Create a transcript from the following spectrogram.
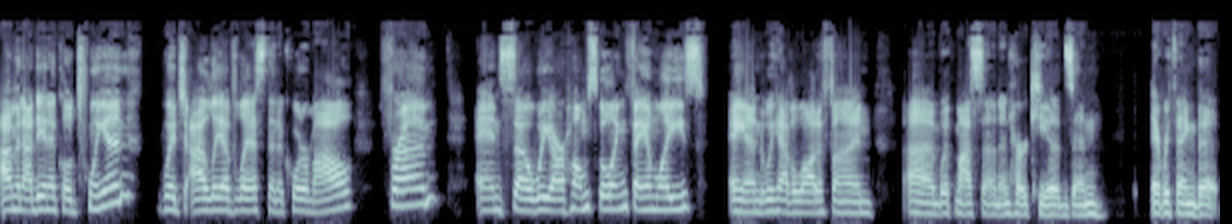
I'm an identical twin, which I live less than a quarter mile from. And so we are homeschooling families and we have a lot of fun um, with my son and her kids and everything that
